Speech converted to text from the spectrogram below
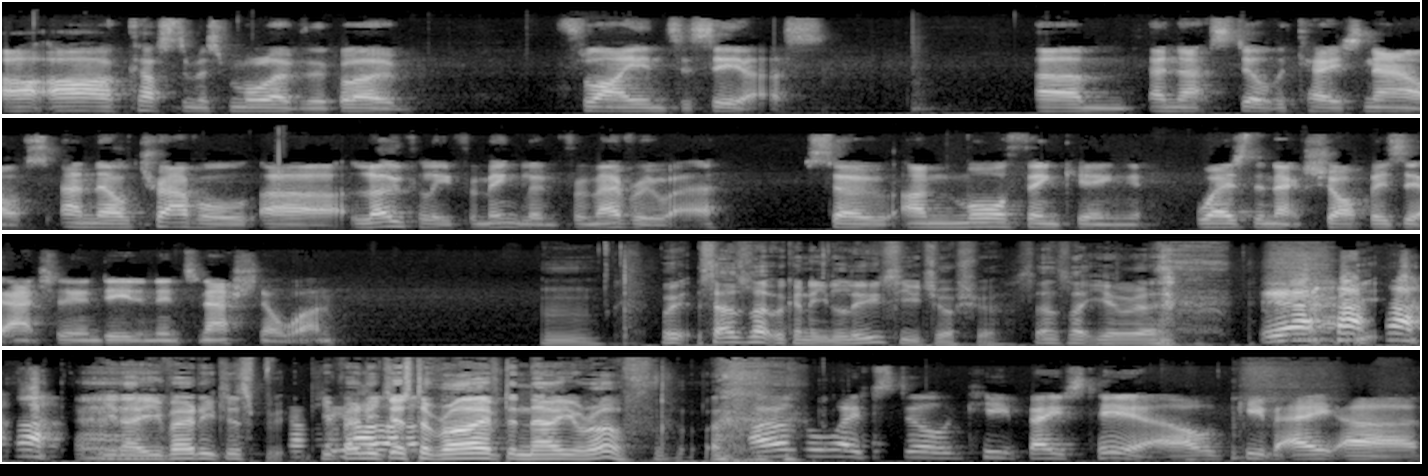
our, our customers from all over the globe fly in to see us. Um, and that's still the case now. And they'll travel uh, locally from England, from everywhere. So I'm more thinking, where's the next shop? Is it actually indeed an international one? Well, it sounds like we're going to lose you, Joshua. Sounds like you're, uh, Yeah. you know, you've only just you've only just arrived and now you're off. I'll always still keep based here. I'll keep a uh,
